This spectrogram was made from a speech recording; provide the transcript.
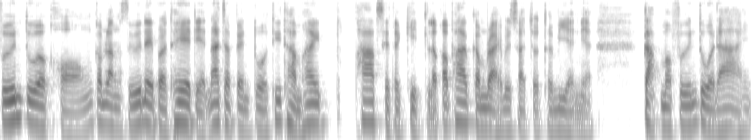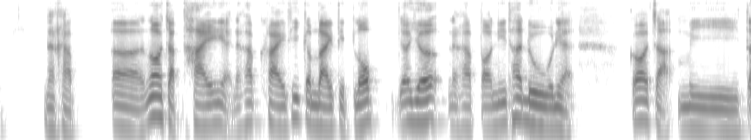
ฟื้นตัวของกำลังซื้อในประเทศเนี่ยน่าจะเป็นตัวที่ทำให้ภาพเศรษฐกิจ แล้วก็ภาพกำไรบริษัทจดทะเบียนเนี่ยกลับมาฟื้นตัวได้นะครับออนอกจากไทยเนี่ยนะครับใครที่กำไรติดลบเยอะๆนะครับ ตอนนี้ถ้าดูเนี่ยก็จะมีต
